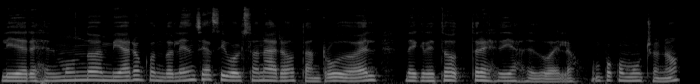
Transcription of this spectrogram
Líderes del mundo enviaron condolencias y Bolsonaro, tan rudo él, decretó tres días de duelo. Un poco mucho, ¿no?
